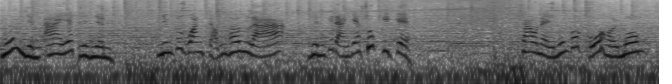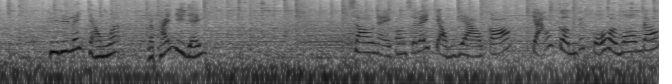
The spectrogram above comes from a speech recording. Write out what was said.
Muốn nhìn ai á thì nhìn Nhưng cái quan trọng hơn là Nhìn cái đàn gia súc kia kìa. Sau này muốn có của hồi môn Khi đi lấy chồng á là phải như vậy. Sau này con sẽ lấy chồng giàu có Chẳng cần cái của hồi môn đó.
